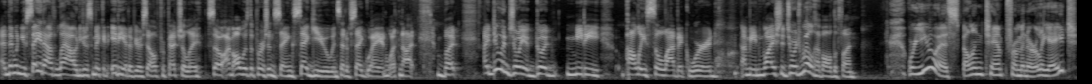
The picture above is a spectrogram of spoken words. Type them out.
and then when you say it out loud, you just make an idiot of yourself perpetually. So I'm always the person saying segue instead of segue and whatnot. But I do enjoy a good, meaty, polysyllabic word. I mean, why should George Will have all the fun? Were you a spelling champ from an early age?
